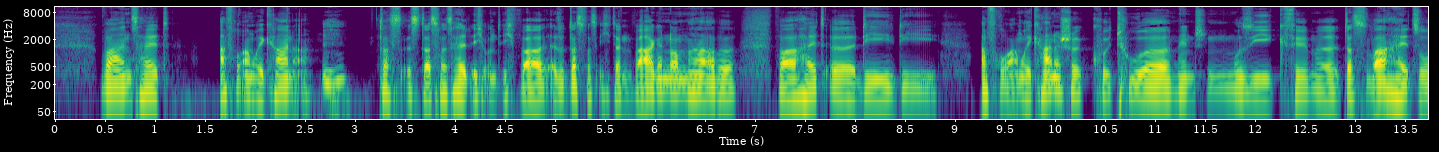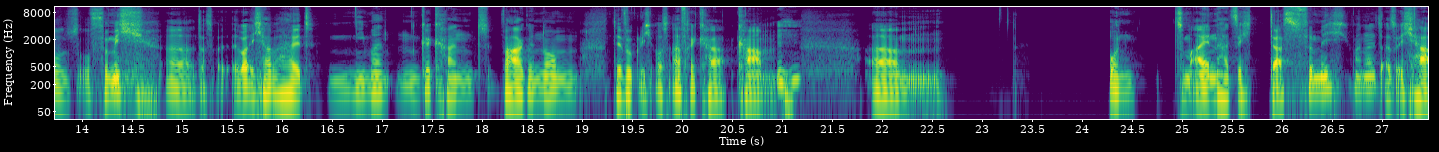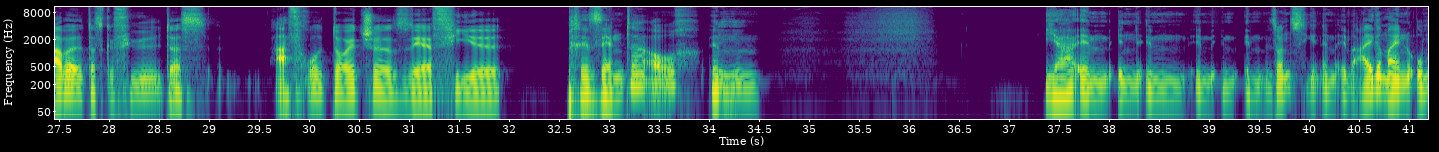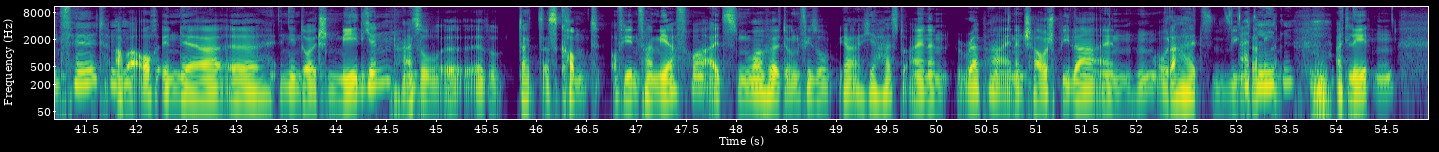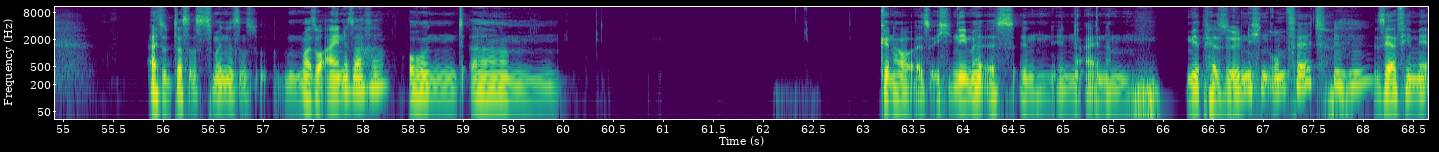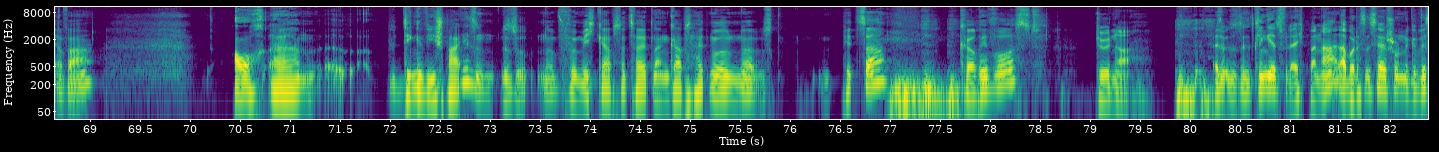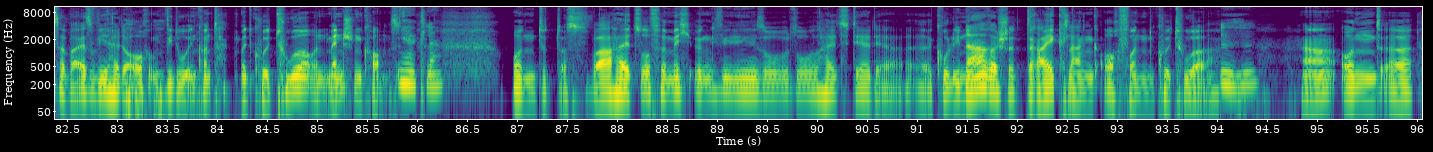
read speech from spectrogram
waren es halt Afroamerikaner. mhm, Das ist das, was halt ich und ich war, also das, was ich dann wahrgenommen habe, war halt äh, die, die afroamerikanische Kultur, Menschen, Musik, Filme, das war halt so, so für mich, äh, das, aber ich habe halt niemanden gekannt, wahrgenommen, der wirklich aus Afrika kam. mhm, Ähm, und zum einen hat sich das für mich gewandelt. Also ich habe das Gefühl, dass Afrodeutsche sehr viel präsenter auch im ja im in, im, im, im, im sonstigen im, im allgemeinen Umfeld, Mhm. aber auch in der äh, in den deutschen Medien. Also, äh, also das, das kommt auf jeden Fall mehr vor als nur halt irgendwie so ja hier hast du einen Rapper, einen Schauspieler, einen hm, oder halt wie gesagt Athleten. Athleten. Also das ist zumindest mal so eine Sache. Und ähm, genau, also ich nehme es in, in einem mir persönlichen Umfeld Mhm. sehr viel mehr wahr. Auch ähm, äh, Dinge wie Speisen. Also ne, für mich gab es eine Zeit lang, gab es halt nur ne, Pizza, Currywurst, Döner. Also das klingt jetzt vielleicht banal, aber das ist ja schon eine gewisse Weise, wie halt auch irgendwie du in Kontakt mit Kultur und Menschen kommst. Ja, klar. Und das war halt so für mich irgendwie so so halt der der äh, kulinarische Dreiklang auch von Kultur. Mhm. Ja, und äh,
